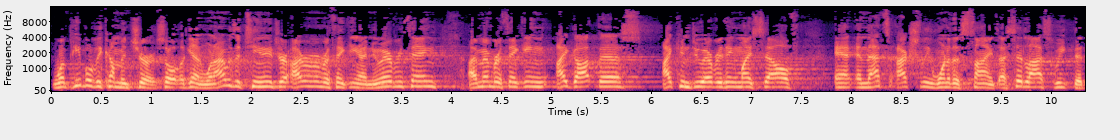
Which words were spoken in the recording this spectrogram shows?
when people become mature, so again, when I was a teenager, I remember thinking I knew everything. I remember thinking, I got this. I can do everything myself. And, and, that's actually one of the signs. I said last week that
